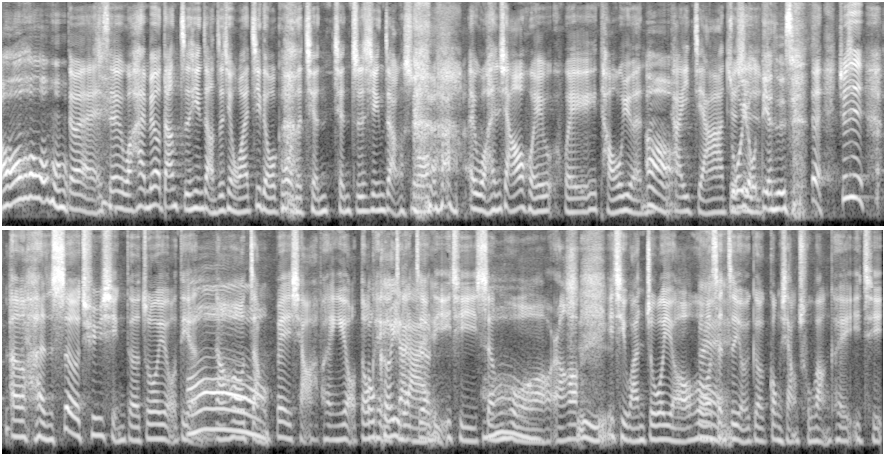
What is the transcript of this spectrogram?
哦，对，所以我还没有当执行长之前，我还记得我跟我的前 前执行长说，哎，我很想要回回桃园开一家桌游店，是不是？对，就是呃，很社区型的桌游店，然后长辈小朋友都可以在这里一起生活，然后一起玩桌游，或甚至有一个共享厨房，可以一起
